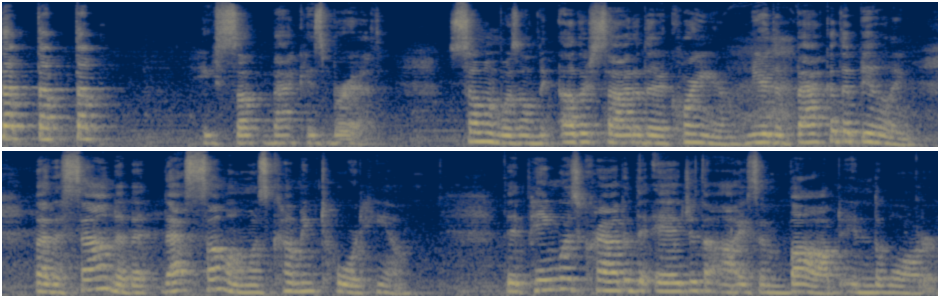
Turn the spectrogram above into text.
thup, thup, thup. He sucked back his breath. Someone was on the other side of the aquarium, near the back of the building. By the sound of it, that someone was coming toward him. The penguins crowded the edge of the ice and bobbed in the water.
